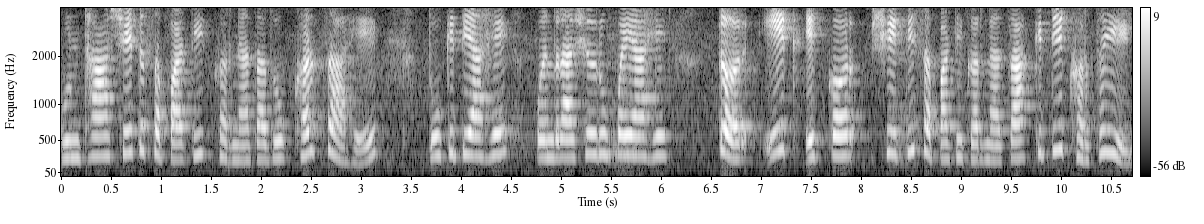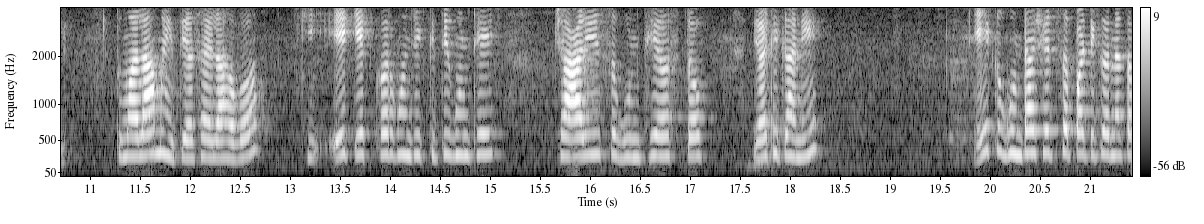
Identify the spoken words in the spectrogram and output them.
गुंठा शेतसपाटी करण्याचा जो खर्च आहे तो किती आहे? पंधराशे रुपये आहे. तर एक एकर शेती सपाटी करण्याचा किती खर्च येईल? तुम्हाला माहिती असायला हवं की एक एकर म्हणजे किती गुंठे? चाळीस गुंठे असतं. या ठिकाणी एक गुंठा शेतसपाटी करण्याचा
